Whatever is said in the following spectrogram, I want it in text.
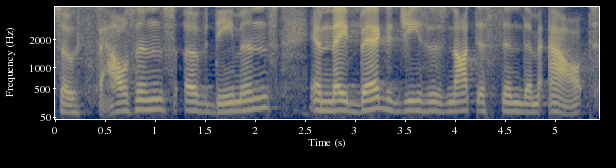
so thousands of demons. And they begged Jesus not to send them out.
